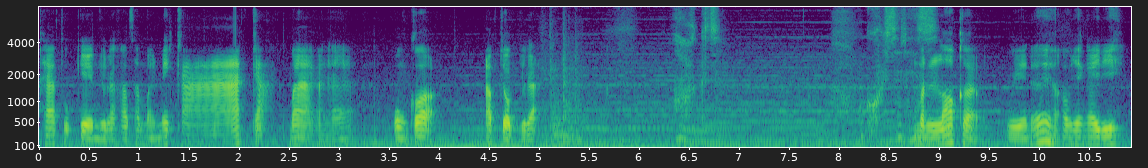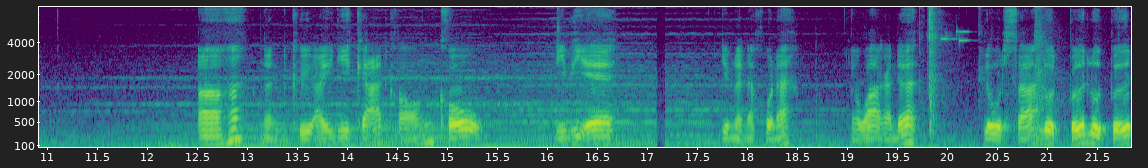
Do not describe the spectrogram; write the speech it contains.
แทบทุกเกมอยู่แล้วครับ ถ้ามันไม่กากกากมากอะนะฮะผมก็อัพจบอยู่แล้ว Locked. Of course it is. มันล็อกอะเวนเอ้ยเอายังไงดี อ่าฮะ นั่นคือ ID card ของโค DPA ยืมหน่อยนะโคนะอย่าว่ากันเด้อหลุดซะหลุดปื๊ดหลุดปื๊ด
